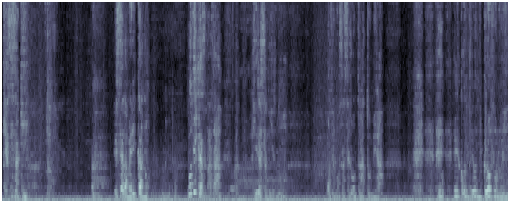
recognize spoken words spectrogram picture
¿Qué haces aquí? Es el americano. No digas nada. ¿Quieres salir, no? Podemos hacer un trato, mira. Encontré un micrófono y...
